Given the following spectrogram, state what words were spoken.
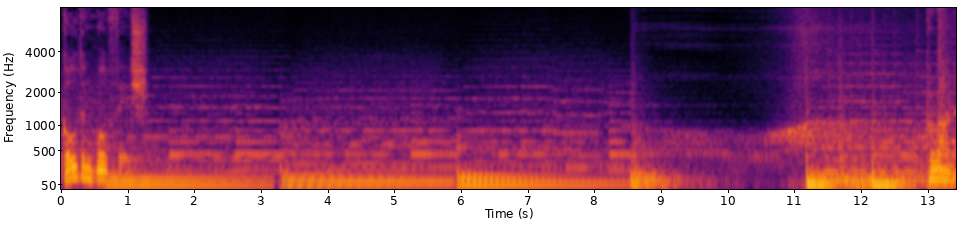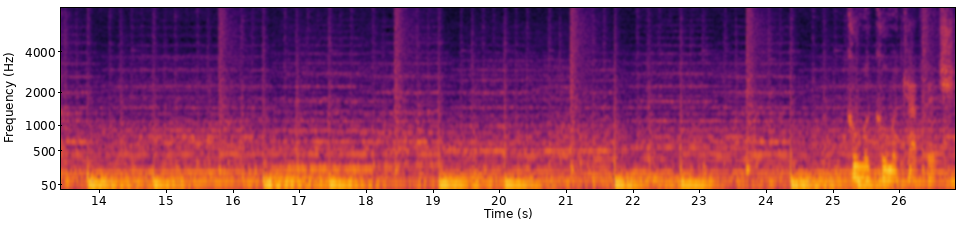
Golden wolffish. Piranha. Kuma Kuma catfish.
